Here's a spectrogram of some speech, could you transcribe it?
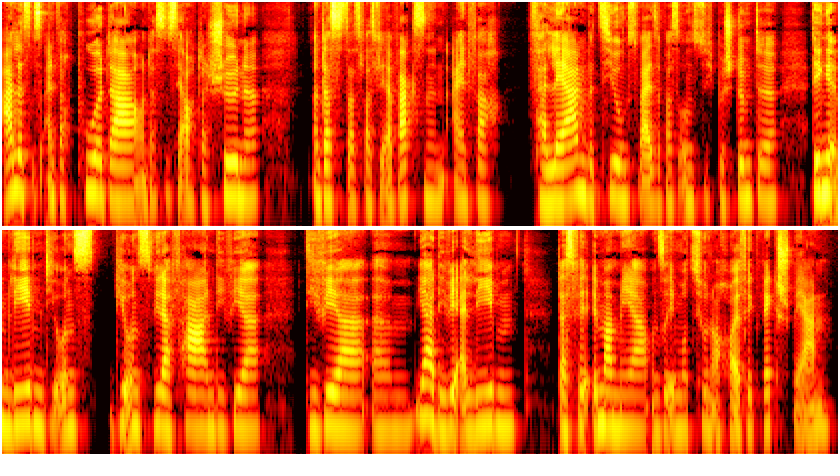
alles ist einfach pur da und das ist ja auch das Schöne. Und das ist das, was wir Erwachsenen einfach verlernen, beziehungsweise was uns durch bestimmte Dinge im Leben, die uns, die uns widerfahren, die wir, die wir, ähm, ja, die wir erleben, dass wir immer mehr unsere Emotionen auch häufig wegsperren,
